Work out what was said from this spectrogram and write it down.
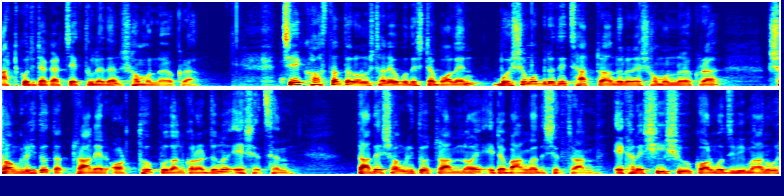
আট কোটি টাকার চেক তুলে দেন সমন্বয়করা। চেক হস্তান্তর অনুষ্ঠানে উপদেষ্টা বলেন, বৈষম্য বিরোধী ছাত্র আন্দোলনের সমন্বয়করা সংগৃহীত ত্রাণের অর্থ প্রদান করার জন্য এসেছেন। তাদের সংগৃহীত ত্রাণ নয়, এটা বাংলাদেশের ত্রাণ। এখানে শিশু, কর্মজীবী মানুষ,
